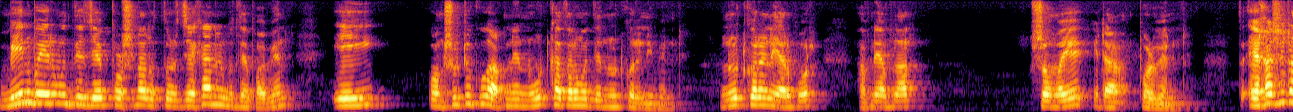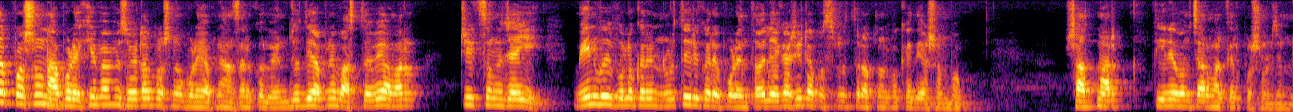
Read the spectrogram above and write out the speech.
মেন বইয়ের মধ্যে যে প্রশ্নের উত্তর যেখানের মধ্যে পাবেন, এই অংশটুকু আপনি নোট খাতার মধ্যে নোট করে নেবেন। নোট করে নেওয়ার পর আপনি আপনার সময়ে এটা পড়বেন। তো একাশিটা প্রশ্ন না পড়ে কীভাবে ছয়টা প্রশ্ন পড়ে আপনি আনসার করবেন? যদি আপনি বাস্তবে আমার ট্রিক্স অনুযায়ী মেইন বই ফলো করে, নোট তৈরি করে পড়েন, তাহলে একাশিটা প্রশ্নের উত্তর আপনার পক্ষে দেওয়া সম্ভব। সাত মার্ক তিন এবং চার মার্কের প্রশ্নের জন্য।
